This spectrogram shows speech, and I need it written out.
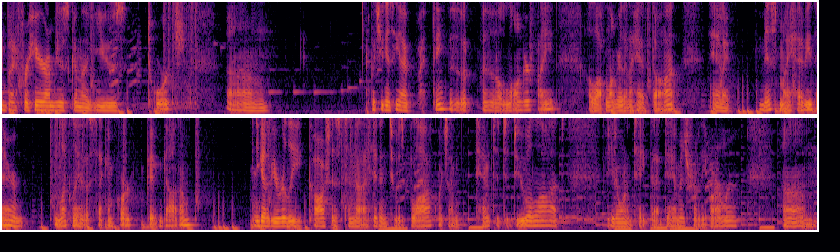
But for here, I'm just gonna use Torch. Um, but you can see, I, I think this is, a, this is a longer fight, a lot longer than I had thought. And I missed my heavy there. Luckily, the second part got him. You gotta be really cautious to not hit into his block, which I'm tempted to do a lot. You don't want to take that damage from the armor. Um,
